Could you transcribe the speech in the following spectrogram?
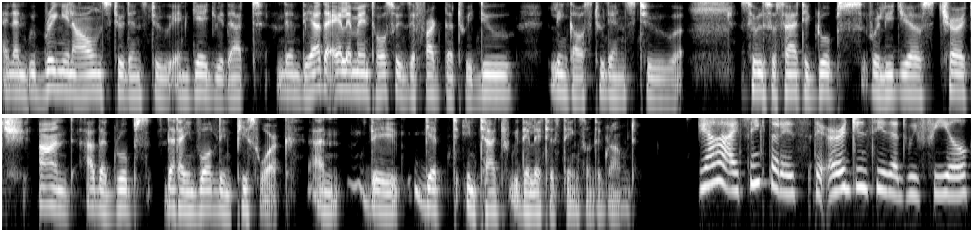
And then we bring in our own students to engage with that. And then the other element also is the fact that we do link our students to uh, civil society groups, religious, church, and other groups that are involved in peace work and they get in touch with the latest things on the ground. Yeah, I think that is the urgency that we feel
